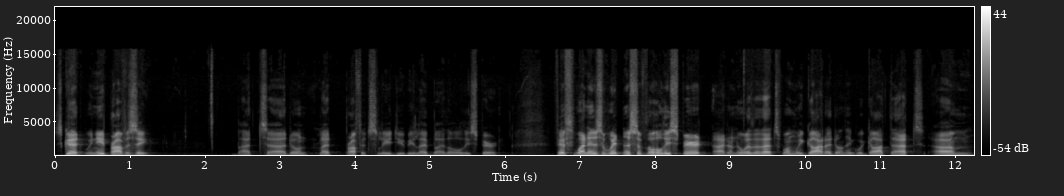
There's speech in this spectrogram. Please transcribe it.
It's good. We need prophecy. But uh, don't let prophets lead you, be led by the Holy Spirit. Fifth one is a witness of the Holy Spirit. I don't know whether that's one we got. I don't think we got that. Um,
